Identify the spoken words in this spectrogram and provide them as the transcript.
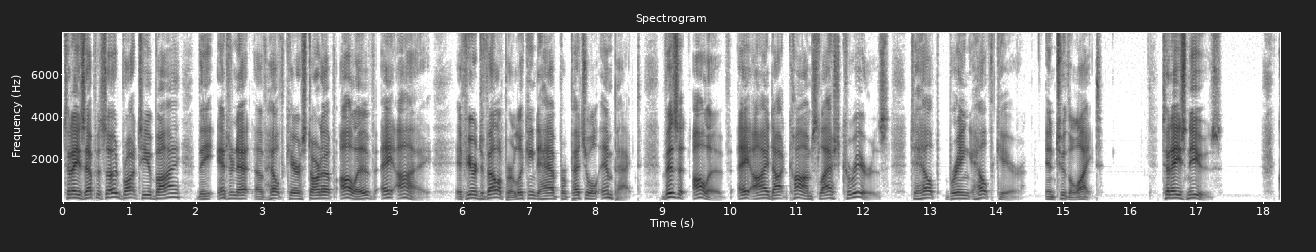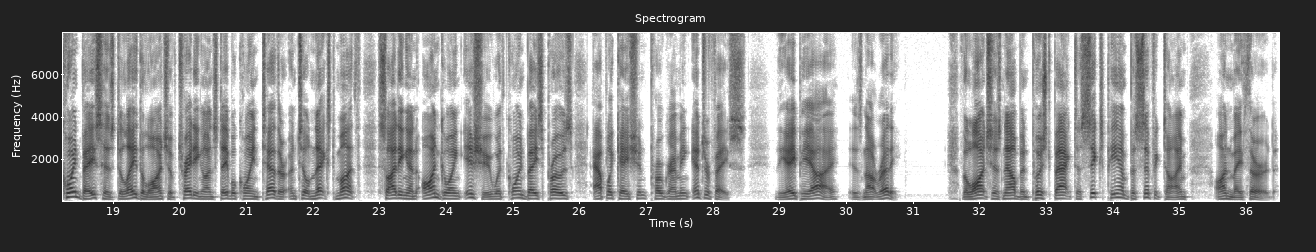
Today's episode brought to you by the Internet of Healthcare startup Olive AI. If you're a developer looking to have perpetual impact, visit oliveai.com/careers to help bring healthcare into the light. Today's news. Coinbase has delayed the launch of trading on stablecoin Tether until next month, citing an ongoing issue with Coinbase Pro's application programming interface. The API is not ready. The launch has now been pushed back to 6 p.m. Pacific Time on May 3rd.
